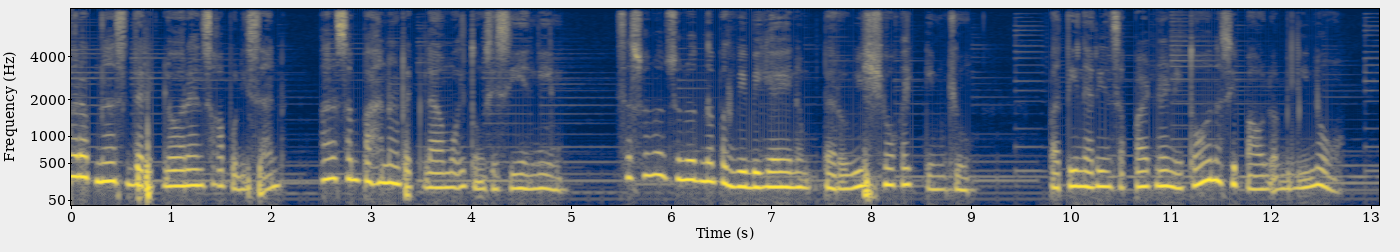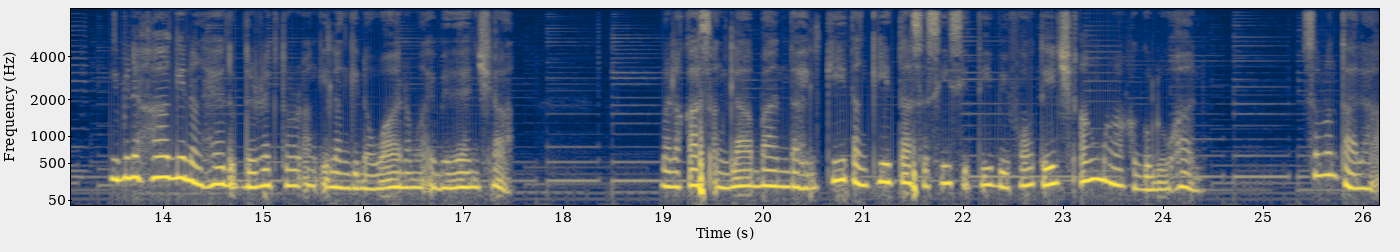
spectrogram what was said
Humarap na si Derek Lawrence sa kapulisan para sampahan ng reklamo itong si Sian sa sunod-sunod na pagbibigay ng perwisyo kay Kim Chu, pati na rin sa partner nito na si Paolo Abilino. Ibinahagi ng head of director ang ilang ginawa ng mga ebidensya. Malakas ang laban dahil kitang-kita sa CCTV footage ang mga kaguluhan. Samantala,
